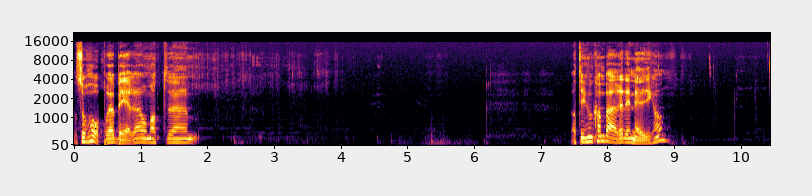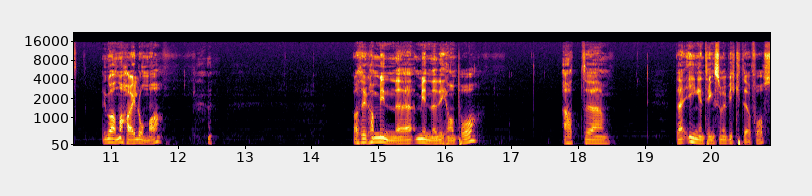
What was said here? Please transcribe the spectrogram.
Og så håper jeg bedre om at uh, At de kan bære det med de kan. Det går an å ha i lomma. At vi kan minne, minne de om på at uh, det er ingenting som er viktigere for oss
